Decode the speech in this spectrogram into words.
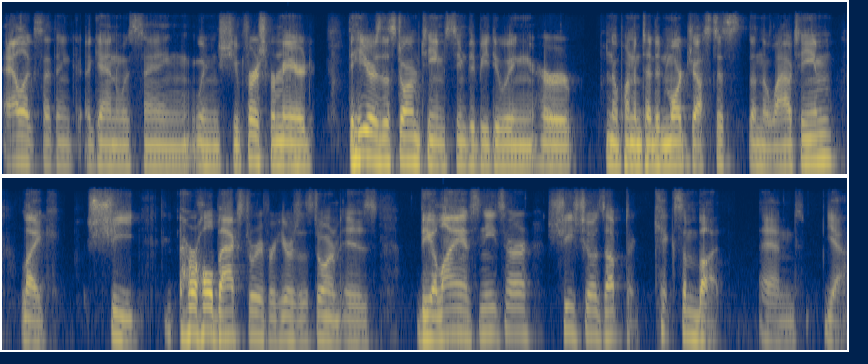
Alex, I think, again, was saying when she first premiered, the Heroes of the Storm team seemed to be doing her, no pun intended, more justice than the WoW team. Like, she, her whole backstory for Heroes of the Storm is the Alliance needs her. She shows up to kick some butt. And yeah,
